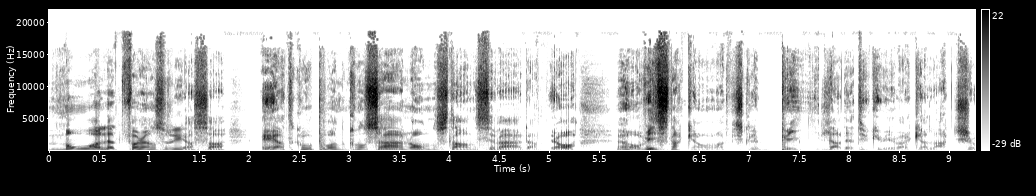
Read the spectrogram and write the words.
målet för ens resa är att gå på en konsert någonstans i världen. Ja, och vi snackar om att vi skulle bila, det tycker vi verkar lattjo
